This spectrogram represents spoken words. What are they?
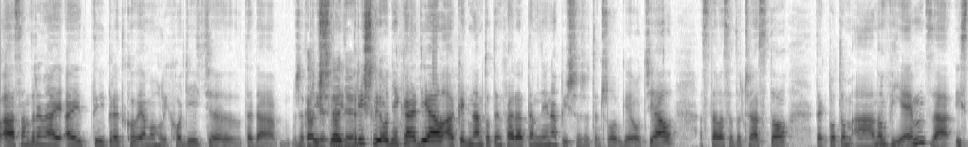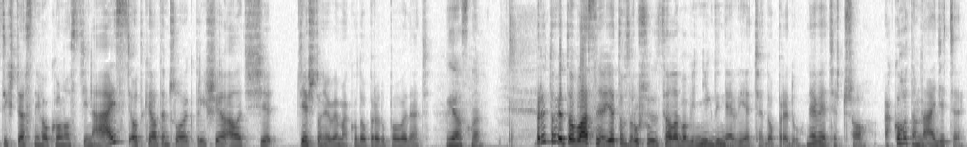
a samozrejme aj, aj tí predkovia mohli chodiť, e, teda, že Kade, prišli, prišli od niekaďal a keď nám to ten farár tam nenapíše, že ten človek je odtiaľ a stáva sa to často, tak potom áno, viem za istých šťastných okolností nájsť, odkiaľ ten človek prišiel, ale tiež to neviem ako dopredu povedať. Jasné. Preto je to vlastne, je to vzrušujúce, lebo vy nikdy neviete dopredu. Neviete čo. A koho tam nájdete.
